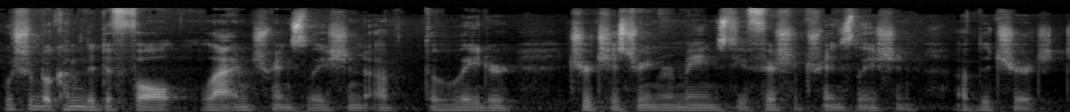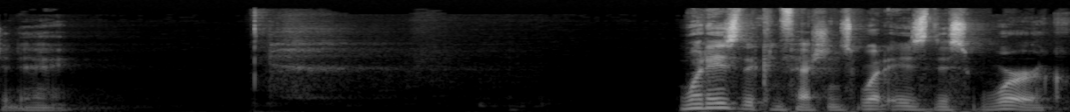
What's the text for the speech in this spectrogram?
which would become the default Latin translation of the later church history and remains the official translation of the church today. What is the Confessions? What is this work?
